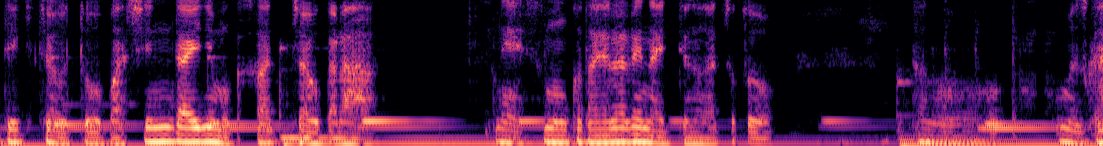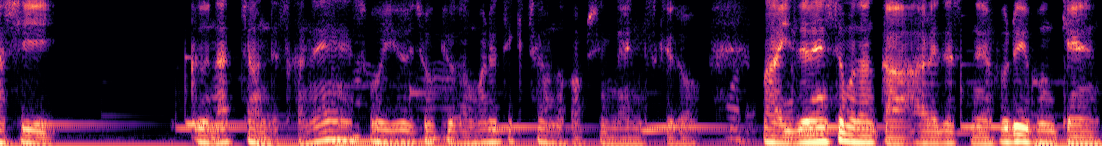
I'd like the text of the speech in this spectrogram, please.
できちゃうと、まあ、信頼にもかかっちゃうから、ね、質問答えられないっていうのがちょっと、あの、難しくなっちゃうんですかね。そういう状況が生まれてきちゃうのかもしれないんですけど、まあ、いずれにしてもなんかあれですね、古い文献、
